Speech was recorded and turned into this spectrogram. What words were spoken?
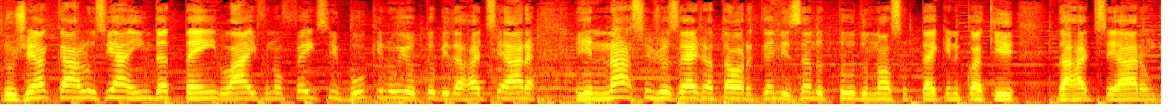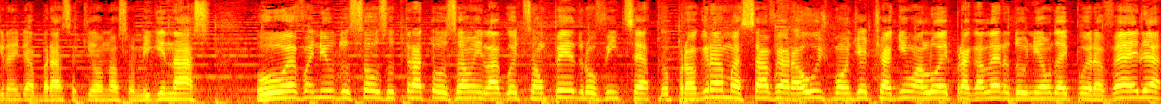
do Jean Carlos e ainda tem live no Facebook e no YouTube da Rádio Seara. Inácio José já está organizando tudo, nosso técnico aqui da Rádio Seara. Um grande abraço aqui ao nosso amigo Inácio. O Evanildo Souza, o Tratozão em Lagoa de São Pedro, o 27 do programa. Salve Araújo, bom dia, Tiaguinho. Alô aí pra galera do União da Ipoeira Velha,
